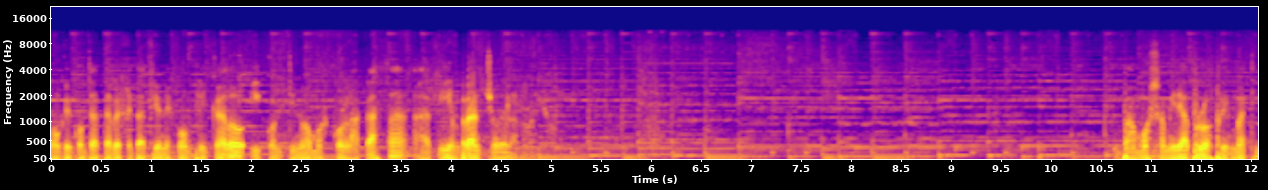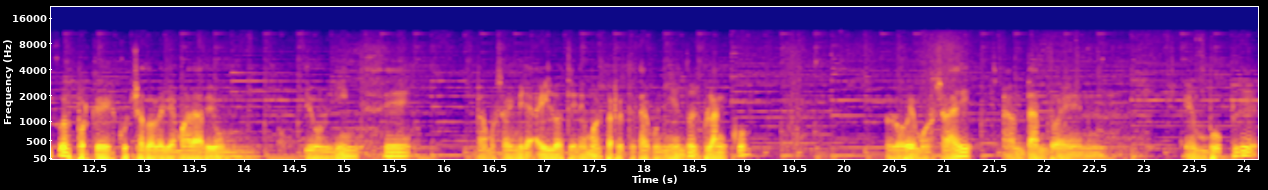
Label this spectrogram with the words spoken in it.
con que con tanta vegetación es complicado y continuamos con la caza aquí en Rancho del Arroyo. Vamos a mirar por los prismáticos porque he escuchado la llamada de un, de un lince. Vamos a ver, mira, ahí lo tenemos, perrete está gruñendo, es blanco. Lo vemos ahí, andando en, en bucle,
